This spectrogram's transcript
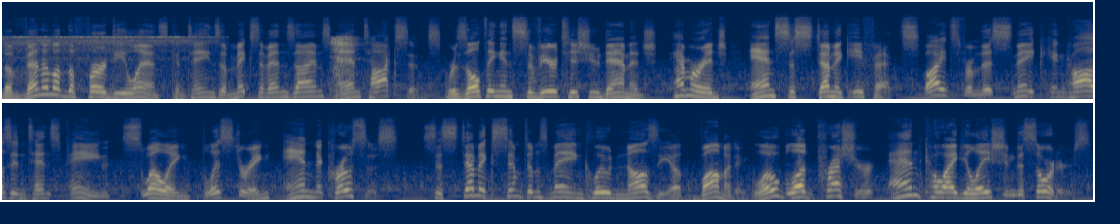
The venom of the fer de lance contains a mix of enzymes and toxins, resulting in severe tissue damage, hemorrhage, and systemic effects. Bites from this snake can cause intense pain, swelling, blistering, and necrosis. Systemic symptoms may include nausea, vomiting, low blood pressure, and coagulation disorders.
